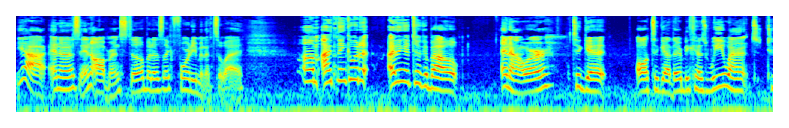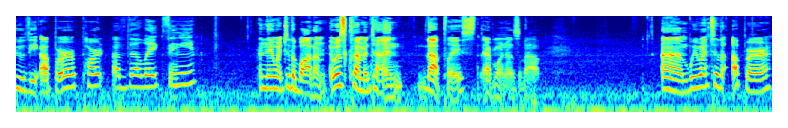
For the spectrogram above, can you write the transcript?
Yeah, and it was in Auburn still, but it was like 40 minutes away. Um, I think it would. I think it took about an hour to get all together because we went to the upper part of the lake thingy, and they went to the bottom. It was Clementine, that place everyone knows about. Um, we went to the upper.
